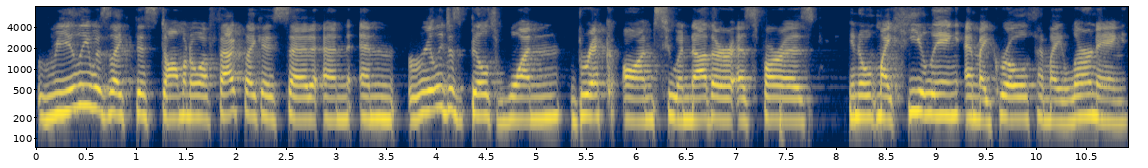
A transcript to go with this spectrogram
really was like this domino effect, like I said, and and really just built one brick onto another as far as you know my healing and my growth and my learning.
